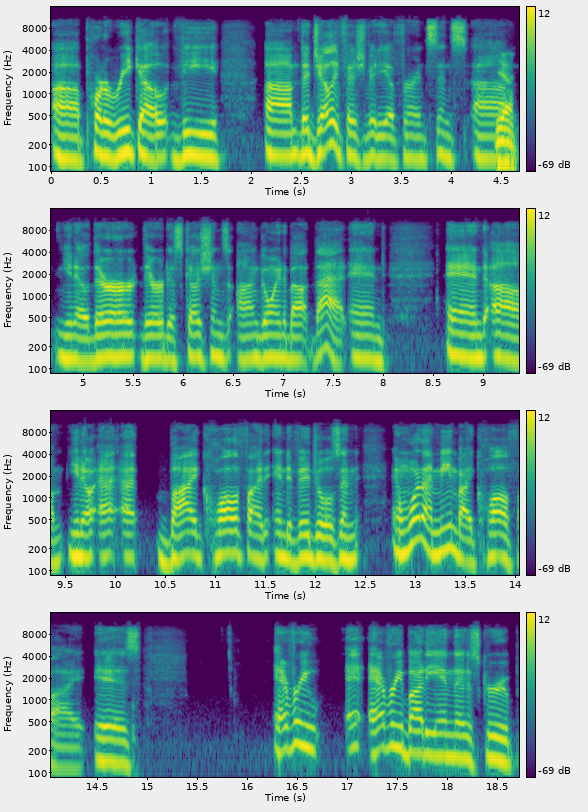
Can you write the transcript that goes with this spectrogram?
uh, Puerto Rico, the um, the jellyfish video, for instance. Um, yeah. You know, there are there are discussions ongoing about that, and and um, you know at, at, by qualified individuals and and what i mean by qualify is every everybody in this group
